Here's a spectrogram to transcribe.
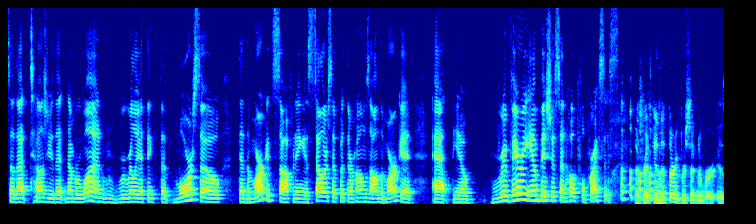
So that tells you that number one, really, I think that more so than the market softening is sellers have put their homes on the market at, you know, very ambitious and hopeful prices. That's right. And the thirty percent number is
